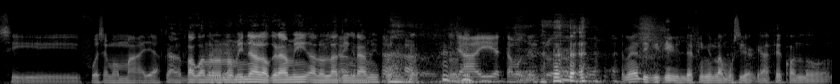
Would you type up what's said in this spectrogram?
si fuésemos más allá. Claro, para cuando nos nomina a los Grammy, a los Latin Grammy, pues- ya ahí estamos dentro. También es difícil definir la música que haces cuando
